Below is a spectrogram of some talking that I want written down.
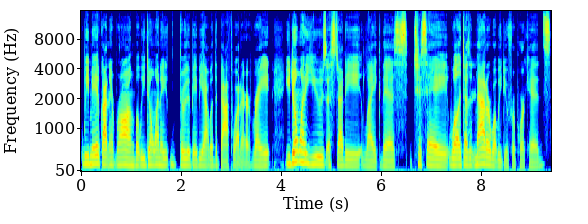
we may have gotten it wrong, but we don't want to throw the baby out with the bathwater, right? You don't want to use a study like this to say, well, it doesn't matter what we do for poor kids.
